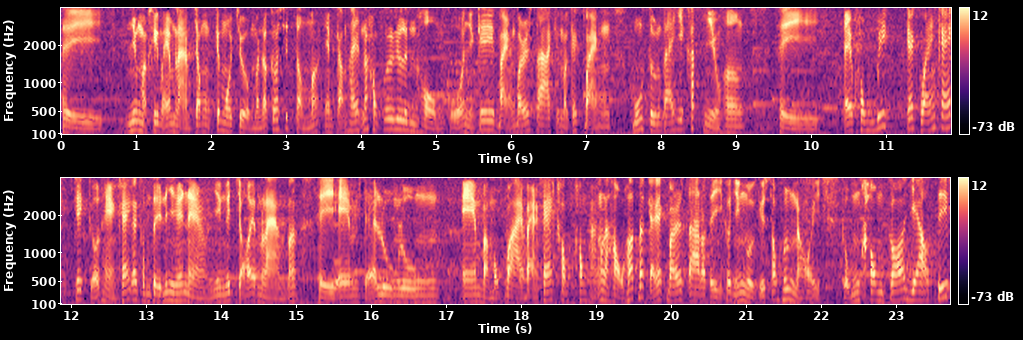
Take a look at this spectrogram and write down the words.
Thì nhưng mà khi mà em làm trong cái môi trường mà nó có system á em cảm thấy nó không có cái linh hồn của những cái bạn barista khi mà các bạn muốn tương tác với khách nhiều hơn. Thì em không biết các quán khác cái cửa hàng khác ở công ty nó như thế nào nhưng cái chỗ em làm á thì em sẽ luôn luôn em và một vài bạn khác không không hẳn là hầu hết tất cả các barista đâu thì có những người kiểu sống hướng nội cũng không có giao tiếp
